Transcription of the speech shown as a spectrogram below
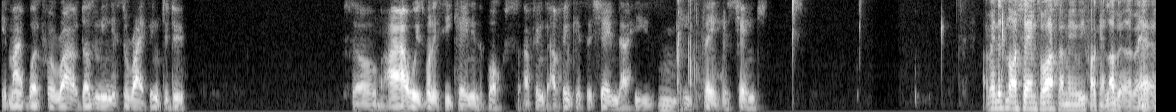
It might work for a while. Doesn't mean it's the right thing to do. So Mm. I always want to see Kane in the box. I think I think it's a shame that he's Mm. his play has changed. I mean, it's not a shame to us. I mean, we fucking love it over here.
